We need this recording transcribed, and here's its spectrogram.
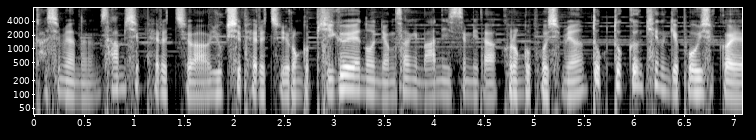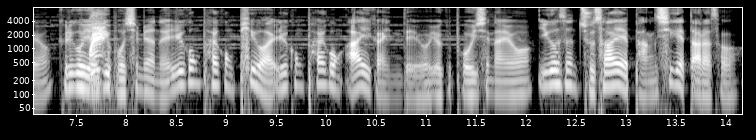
가시면은 30Hz와 60Hz 이런 거 비교해 놓은 영상이 많이 있습니다. 그런 거 보시면 뚝뚝 끊기는 게 보이실 거예요. 그리고 여기 보시면은 1080p와 1080i가 있는데요. 여기 보이시나요? 이것은 주사의 방식에 따라서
